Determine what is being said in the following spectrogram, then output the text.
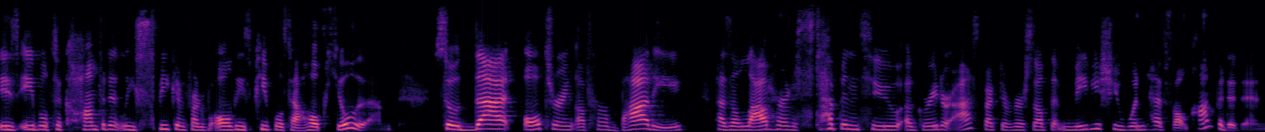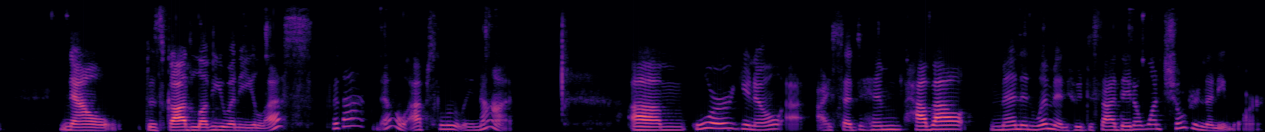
is able to confidently speak in front of all these people to help heal them. So that altering of her body has allowed her to step into a greater aspect of herself that maybe she wouldn't have felt confident in. Now, does God love you any less for that? No, absolutely not. Um, or, you know, I said to him, how about men and women who decide they don't want children anymore,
